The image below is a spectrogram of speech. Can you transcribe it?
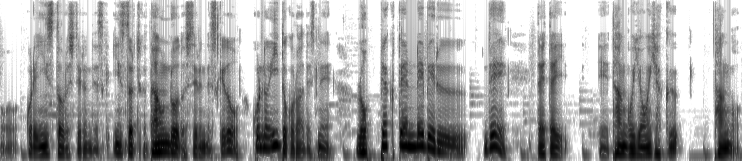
これインストールしてるんですけど、インストールというかダウンロードしてるんですけど、これのいいところはですね、600点レベルで、だいたい、単語400単語、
